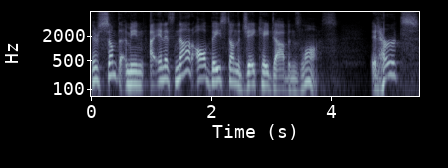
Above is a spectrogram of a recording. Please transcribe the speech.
There's something. I mean, and it's not all based on the J.K. Dobbins loss. It hurts.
